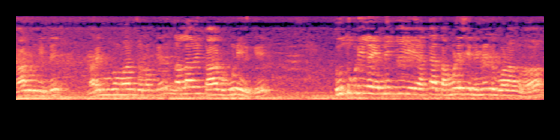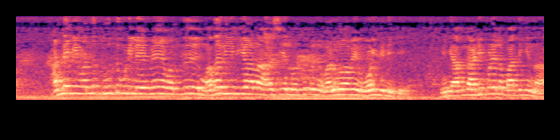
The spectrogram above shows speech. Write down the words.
கால் ஊனிட்டு மறைமுகமான்னு சொல்ல முடியாது நல்லாவே கால் ஊனி இருக்கு தூத்துக்குடியில் என்னைக்கு அக்கா தமிழிசை நின்றுட்டு போனாங்களோ அன்னைக்கு வந்து தூத்துக்குடியிலையுமே வந்து மத ரீதியான அரசியல் வந்து கொஞ்சம் வலுவாகவே ஓங்கி நிற்கிது நீங்க அந்த அடிப்படையில பாத்தீங்கன்னா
